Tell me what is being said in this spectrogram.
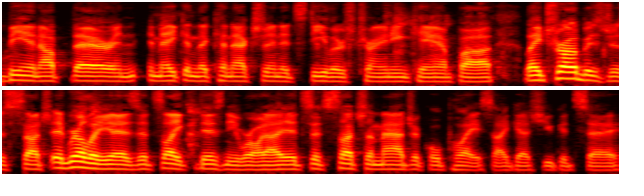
being up there and, and making the connection at Steelers training camp. Uh, Latrobe is just such, it really is. It's like Disney World. It's, it's such a magical place, I guess you could say.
